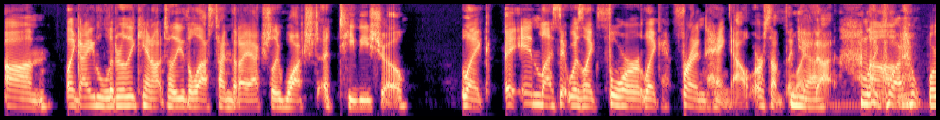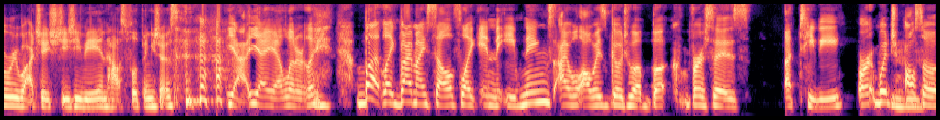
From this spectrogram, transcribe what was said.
Um, like I literally cannot tell you the last time that I actually watched a TV show. Like unless it was like for like friend hangout or something like that. Like Um, where we watch HGTV and house flipping shows. yeah, yeah, yeah, literally. But like by myself, like in the evenings, I will always go to a book versus a TV, or which Mhm. also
